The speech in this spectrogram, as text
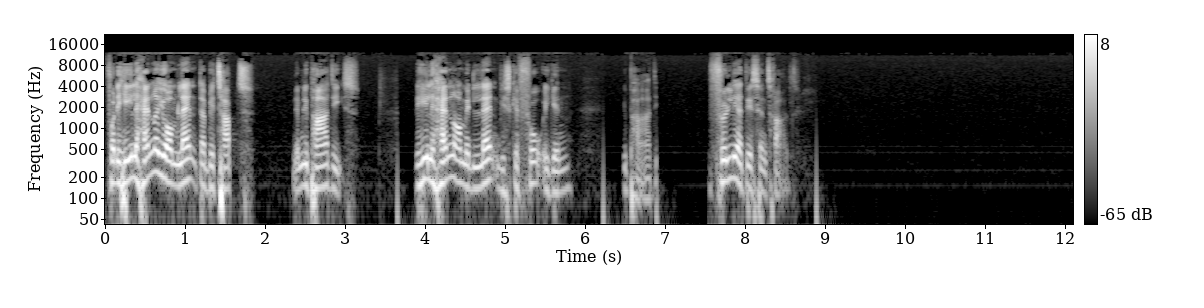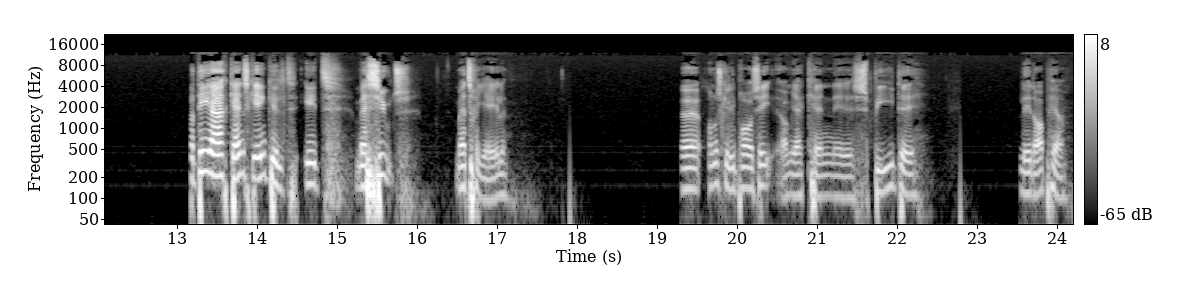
for det hele handler jo om land, der blev tabt, nemlig paradis. Det hele handler om et land, vi skal få igen i paradis. Selvfølgelig er det centralt. Og det er ganske enkelt et massivt materiale. Uh, og nu skal jeg lige prøve at se, om jeg kan uh, speede lidt op her.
